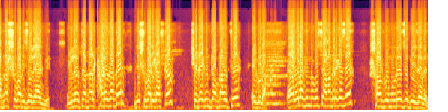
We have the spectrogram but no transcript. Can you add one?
আপনার সুপারি চলে আসবে। এগুলো হচ্ছে আপনার খাটো জাতের যে সুপারি গাছটা, সেটাই কিন্তু আপনার হচ্ছে এগুলা। এগুলা কিন্তু হচ্ছে আমাদের কাছে স্বল্প মূল্যে হচ্ছে পেয়ে যাবেন।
